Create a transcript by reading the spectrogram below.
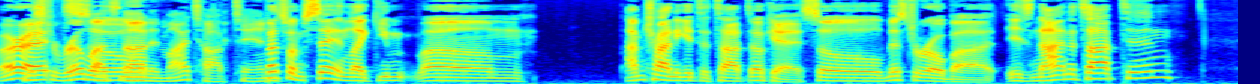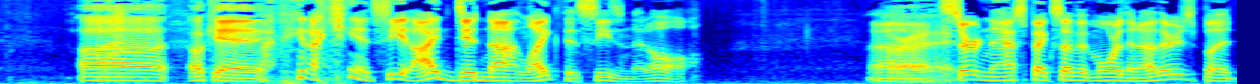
all right. Mr. Robot's so- not in my top ten. That's what I'm saying. Like you, um, I'm trying to get to top. Okay, so Mr. Robot is not in the top ten. Uh, okay, I mean, I can't see it. I did not like this season at all. Uh, All right. Certain aspects of it more than others, but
